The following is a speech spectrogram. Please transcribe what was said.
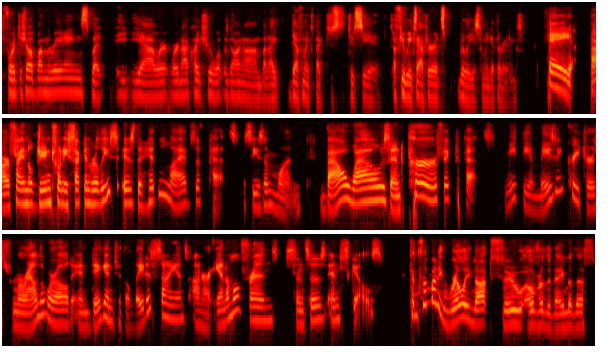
for it to show up on the ratings, but yeah, we're, we're not quite sure what was going on, but I definitely expect to, to see it a few weeks after it's released when we get the ratings. Okay, our final June 22nd release is The Hidden Lives of Pets, Season 1. Bow wows and perfect pets. Meet the amazing creatures from around the world and dig into the latest science on our animal friends' senses and skills. Can somebody really not sue over the name of this?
